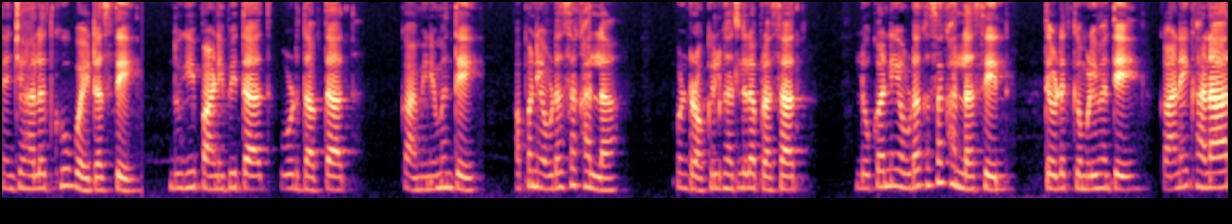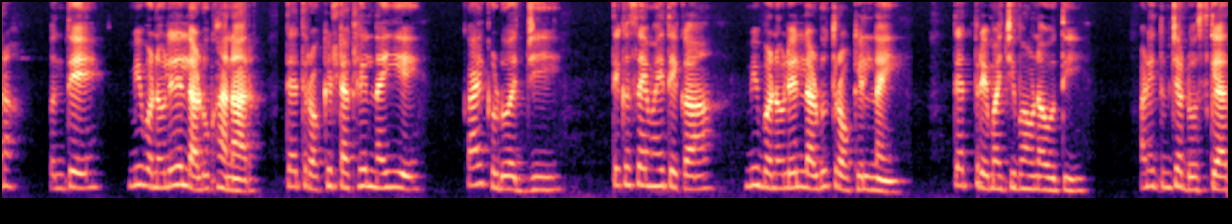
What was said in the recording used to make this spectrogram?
त्यांची हालत खूप वाईट असते. दुघी पाणी पितात ओढ दाबतात. कामिनी म्हणते आपण एवढासा खाल्ला पण रॉकेल घातलेला प्रसाद लोकांनी एवढा कसा खाल्ला असेल? तेवढ्यात कमळी म्हणते का नाही खाणार? पण ते मी बनवलेले लाडू खाणार. त्यात रॉकेल टाकलेलं नाही आहे काय कडू आजी ते कसं आहे माहिती आहे का? मी बनवलेले लाडूत रॉकेल नाही. त्यात प्रेमाची भावना होती. आणि तुमच्या डोसक्यात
